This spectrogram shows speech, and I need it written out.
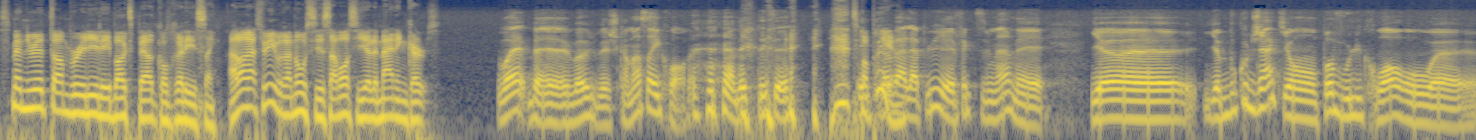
Semaine 8, Tom Brady et les Bucks perdent contre les Saints. Alors à suivre, Renaud, c'est savoir s'il y a le Manning Curse. ouais, ben, ben, je commence à y croire. Avec tes, tes C'est pas preuves pire. à hein? l'appui, effectivement, mais il y, a, euh, il y a beaucoup de gens qui ont pas voulu croire au, euh,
